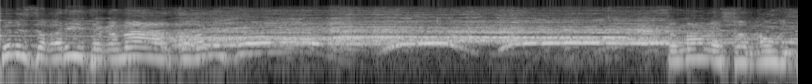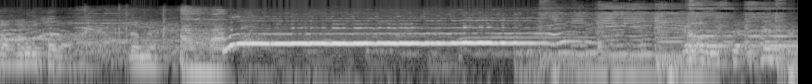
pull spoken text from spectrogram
فين الزغاريت يا جماعة؟ الزغاريت سمعنا شرنوبي زغروطه زمان يلا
